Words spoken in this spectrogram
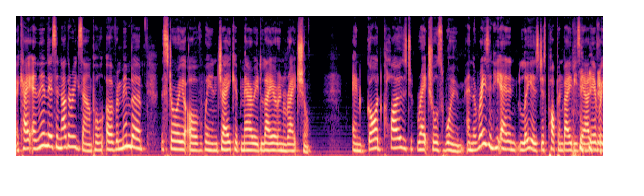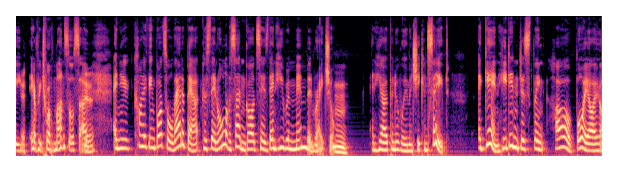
Okay, and then there's another example of remember the story of when Jacob married Leah and Rachel, and God closed Rachel's womb, and the reason he and Leah's just popping babies out every every twelve months or so, Yeah. and you kind of think, what's all that about? Because then all of a sudden God says, then He remembered Rachel, mm. and He opened her womb and she conceived. Again, he didn't just think, oh boy, I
